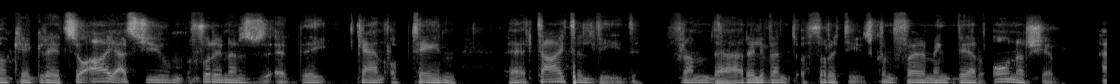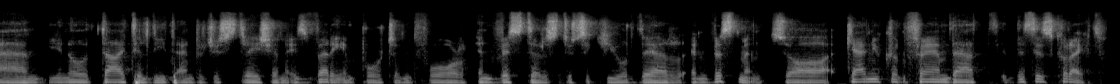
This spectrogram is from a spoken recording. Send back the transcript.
Okay, great. So I assume foreigners uh, they can obtain a title deed from the relevant authorities confirming their ownership and you know title deed and registration is very important for investors to secure their investment. So can you confirm that this is correct?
